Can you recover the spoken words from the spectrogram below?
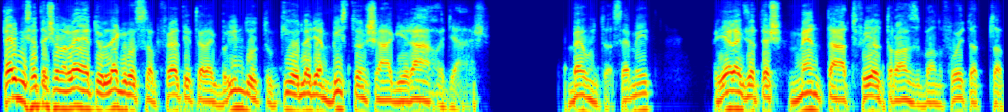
Természetesen a lehető legrosszabb feltételekből indultunk ki, hogy legyen biztonsági ráhagyás. Behúnyta a szemét, a jellegzetes mentát féltranszban folytatta.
